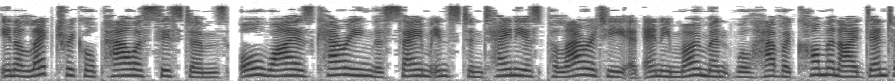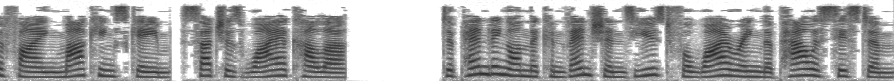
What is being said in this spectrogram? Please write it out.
In electrical power systems, all wires carrying the same instantaneous polarity at any moment will have a common identifying marking scheme, such as wire color. Depending on the conventions used for wiring the power system,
